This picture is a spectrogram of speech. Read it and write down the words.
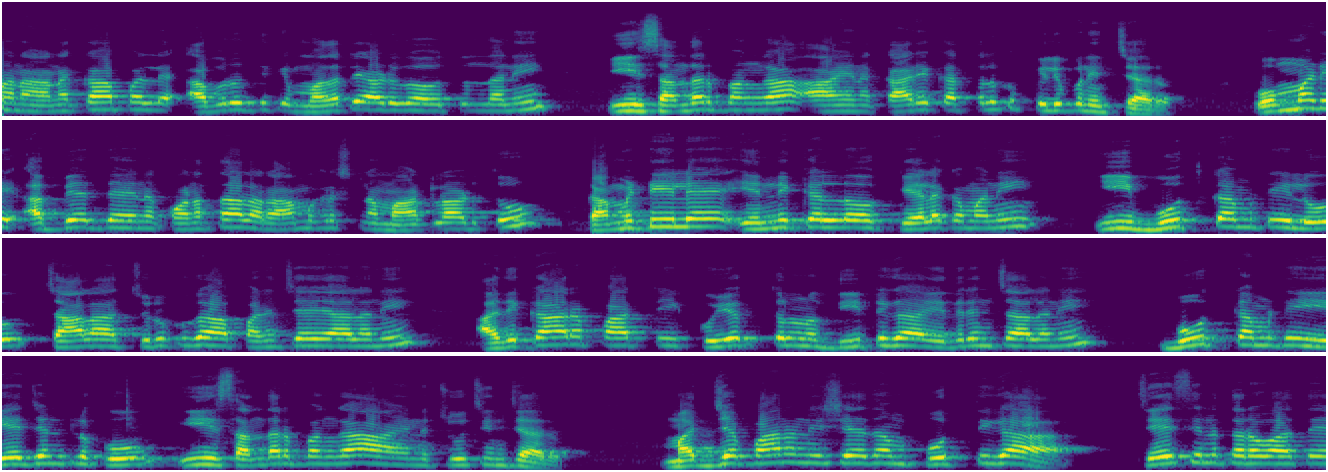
మన అనకాపల్లి అభివృద్ధికి మొదటి అడుగు అవుతుందని ఈ సందర్భంగా ఆయన కార్యకర్తలకు పిలుపునిచ్చారు. ఉమ్మడి అభ్యర్థి అయిన కొనతాల రామకృష్ణ మాట్లాడుతూ కమిటీలే ఎన్నికల్లో కీలకమని ఈ బూత్ కమిటీలు చాలా చురుకుగా పనిచేయాలని అధికార పార్టీ కుయక్తులను ధీటుగా ఎదిరించాలని బూత్ కమిటీ ఏజెంట్లకు ఈ సందర్భంగా ఆయన సూచించారు. మద్యపాన నిషేధం పూర్తిగా చేసిన తరువాతే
